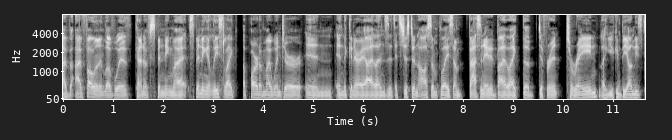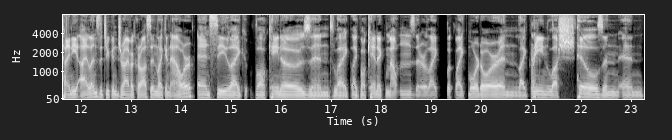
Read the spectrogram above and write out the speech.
I've I've fallen in love with kind of spending my spending at least like a part of my winter in in the Canary Islands. It's, it's just an awesome place. I'm fascinated by like the different terrain. Like you can be on these tiny islands that you can drive drive across in like an hour and see like volcanoes and like like volcanic mountains that are like look like Mordor and like green lush hills and and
